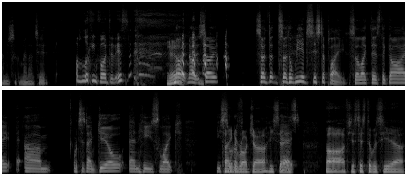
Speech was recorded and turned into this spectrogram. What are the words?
let me just look at my notes here I'm looking forward to this. Yeah. no no so so the so the weird sister play so like there's the guy um what's his name gil and he's like he's saying sort to of Roger, he says, "Oh, if your sister was here,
